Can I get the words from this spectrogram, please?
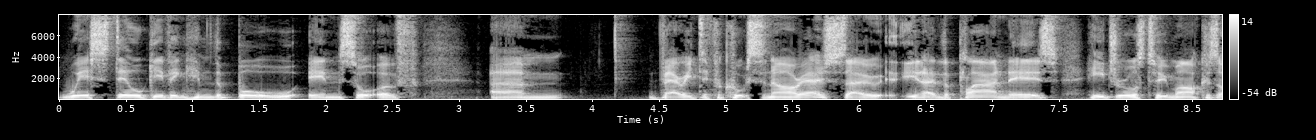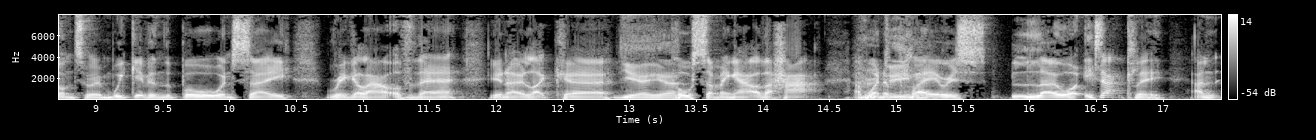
we're still giving him the ball in sort of. Um, very difficult scenarios. So, you know, the plan is he draws two markers onto him. We give him the ball and say, wriggle out of there, you know, like uh, Yeah, yeah. pull something out of the hat. And when a player is low, on, exactly. And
